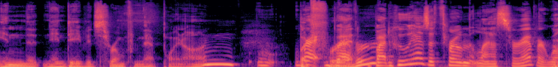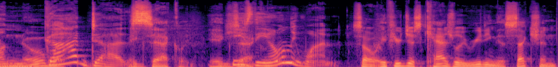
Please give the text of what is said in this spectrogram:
in the in David's throne from that point on? But right, forever? But, but who has a throne that lasts forever? Well, Nobody. God does. exactly. Exactly. He's the only one. So if you're just casually reading this section,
